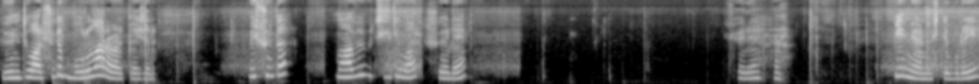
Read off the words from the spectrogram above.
görüntü var. Şurada borular var arkadaşlar. Ve şurada mavi bir çizgi var. Şöyle. Şöyle. Heh. Bilmiyorum işte burayı.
